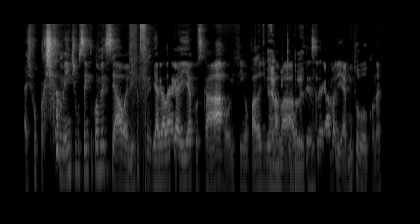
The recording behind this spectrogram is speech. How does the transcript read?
É tipo praticamente um centro comercial ali. Sim. E a galera ia com os carros, enfim, o pala de mil É cavalos e acelerava ali. É muito louco, né?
